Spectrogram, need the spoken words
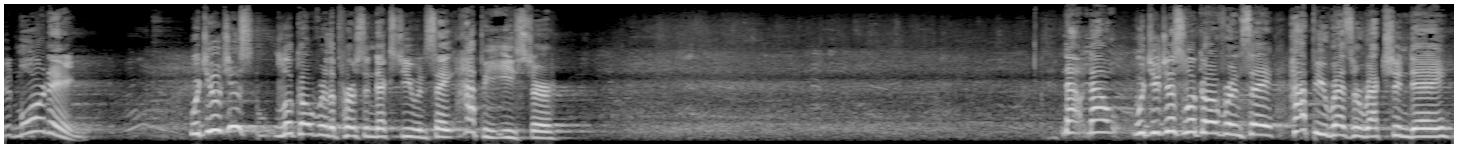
Good morning. Would you just look over the person next to you and say, Happy Easter? Now, now, would you just look over and say, Happy Resurrection Day?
